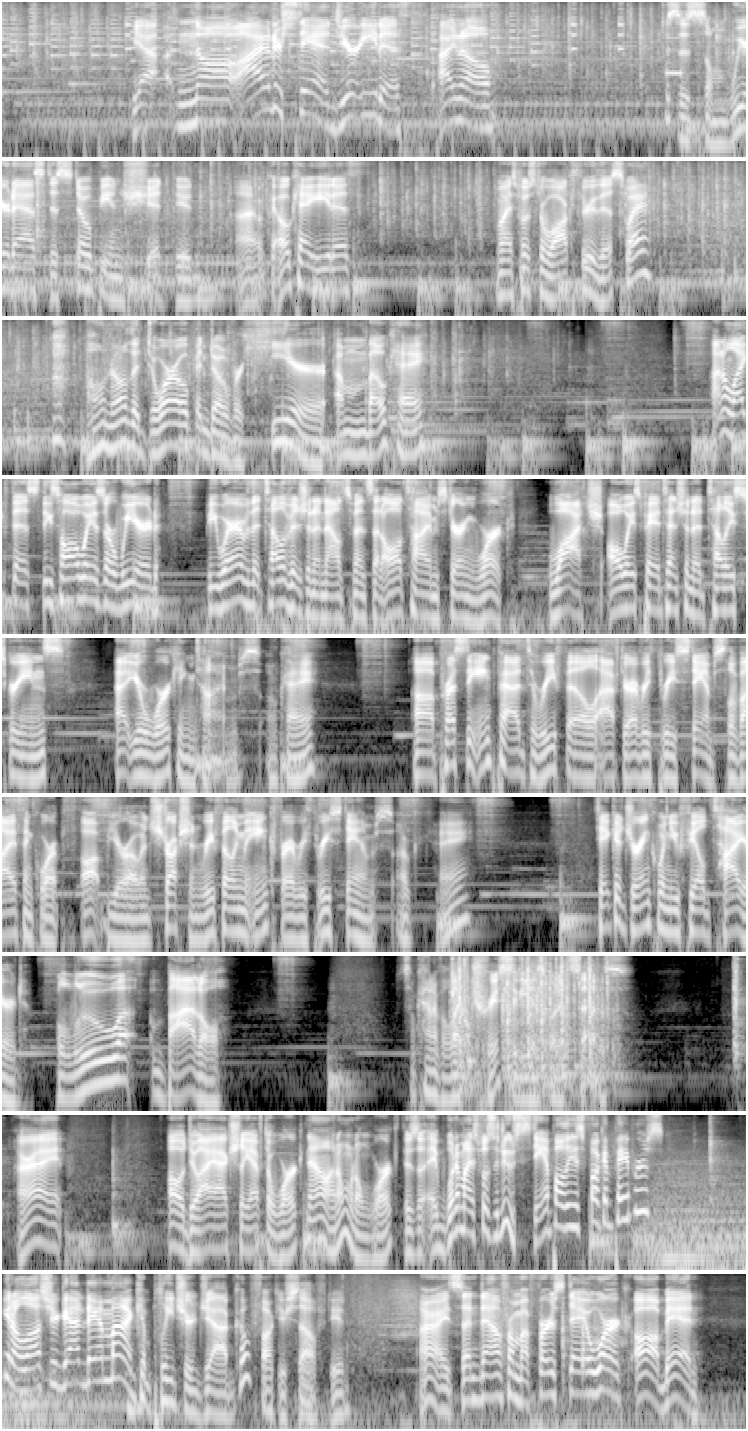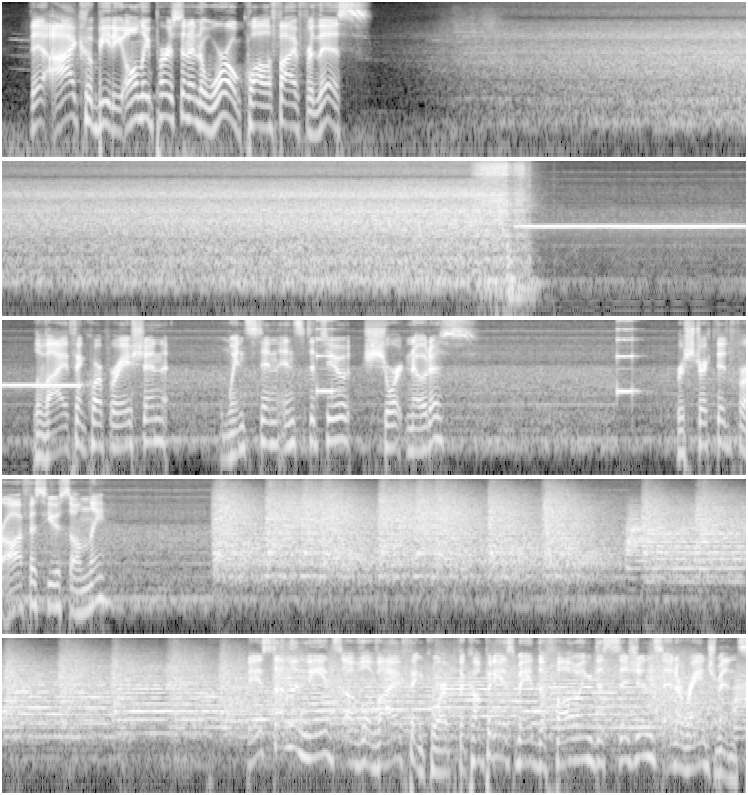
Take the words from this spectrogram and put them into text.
Yeah, no, I understand. You're Edith. I know. This is some weird ass dystopian shit, dude. Uh, okay, okay, Edith. Am I supposed to walk through this way? Oh no, the door opened over here. Um, okay. I don't like this. These hallways are weird. Beware of the television announcements at all times during work. Watch. Always pay attention to tele screens at your working times. Okay. Uh, press the ink pad to refill after every three stamps. Leviathan Corp. Thought Bureau. Instruction. Refilling the ink for every three stamps. Okay. Take a drink when you feel tired. Blue bottle. Some kind of electricity is what it says. All right. Oh, do I actually have to work now? I don't want to work. There's a. Eh, what am I supposed to do? Stamp all these fucking papers? You know, lost your goddamn mind. Complete your job. Go fuck yourself, dude. All right, send down from my first day of work. Oh man, I could be the only person in the world qualified for this. Leviathan Corporation, Winston Institute, short notice. Restricted for office use only. Based on the needs of Leviathan Corp, the company has made the following decisions and arrangements.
